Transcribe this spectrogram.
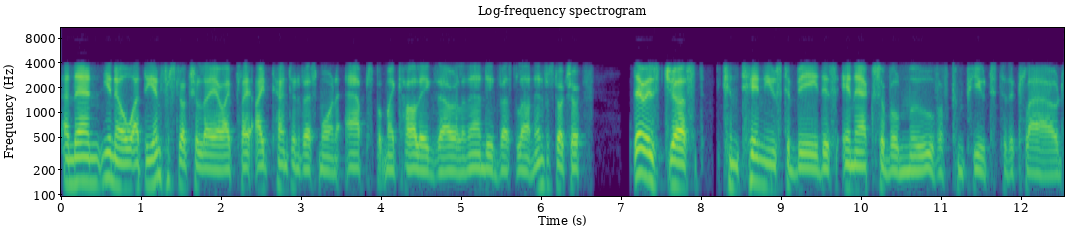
and then, you know, at the infrastructure layer, I play. I tend to invest more in apps, but my colleagues, Ariel and Andy, invest a lot in infrastructure. There is just continues to be this inexorable move of compute to the cloud,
